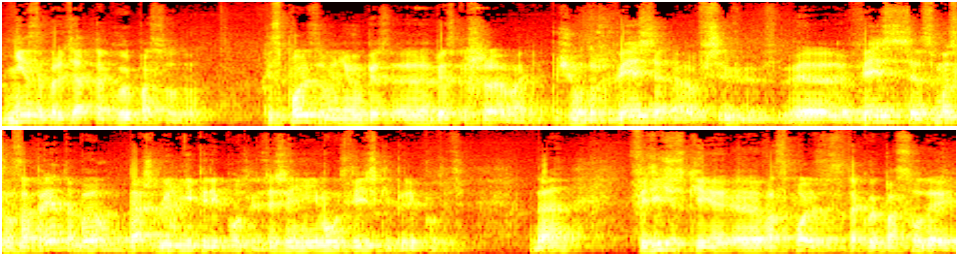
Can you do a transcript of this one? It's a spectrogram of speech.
не запретят такую посуду к использованию без, э, без каширования. Почему? Потому что весь, э, э, весь смысл запрета был, даже чтобы люди не перепутали. Здесь они не могут физически перепутать. Да? Физически воспользоваться такой посудой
